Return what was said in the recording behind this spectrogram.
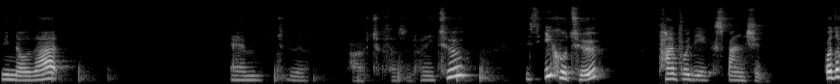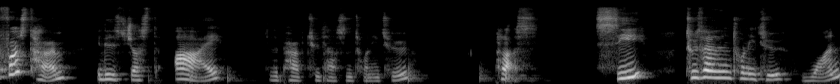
we know that m to the power of 2022 is equal to time for the expansion. For the first term, it is just i to the power of 2022 plus c 2022 1,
